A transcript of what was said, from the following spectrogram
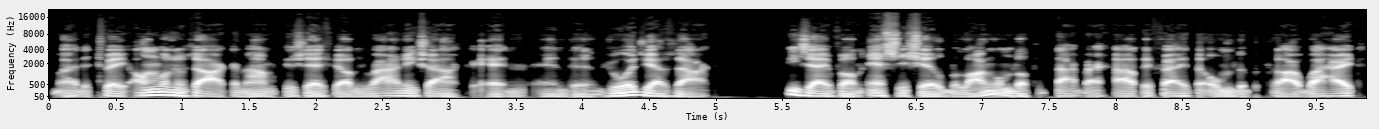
Maar de twee andere zaken, namelijk de 6 januari zaak en, en de Georgia zaak, die zijn van essentieel belang, omdat het daarbij gaat in feite om de betrouwbaarheid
